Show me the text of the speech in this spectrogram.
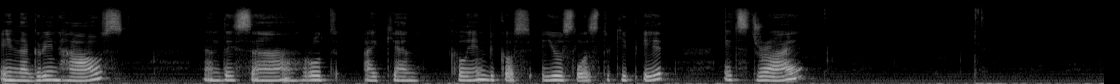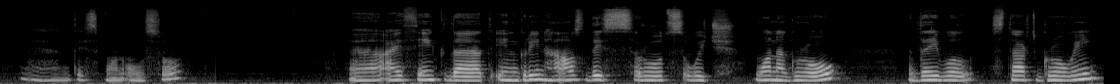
in a greenhouse. And this uh, root I can clean because useless to keep it. It's dry and this one also. Uh, I think that in greenhouse these roots which wanna grow they will start growing.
